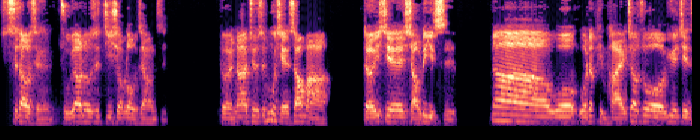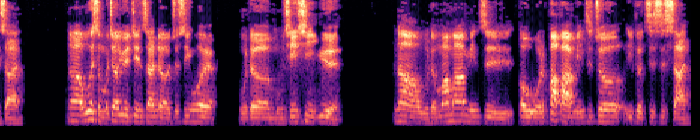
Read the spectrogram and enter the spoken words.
吃到的，什主要都是鸡胸肉这样子。对，那就是目前烧马的一些小历史。那我我的品牌叫做月见山，那为什么叫月见山呢？就是因为我的母亲姓月。那我的妈妈名字哦，我的爸爸名字最后一个字是山。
